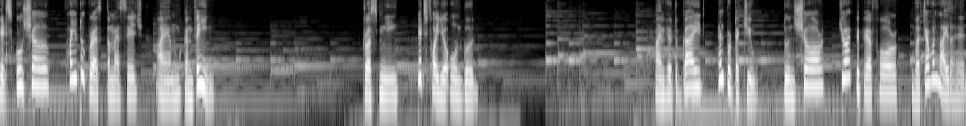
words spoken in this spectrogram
It's crucial for you to grasp the message I am conveying. Trust me, it's for your own good. I'm here to guide and protect you to ensure you are prepared for whatever lies ahead.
